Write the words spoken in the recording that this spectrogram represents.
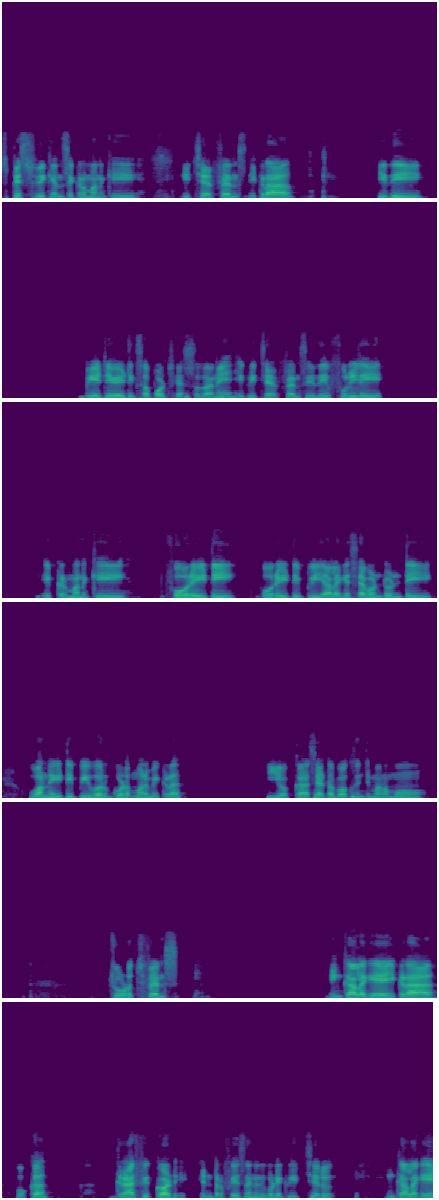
స్పెసిఫికెన్స్ ఇక్కడ మనకి ఇచ్చారు ఫ్రెండ్స్ ఇక్కడ ఇది వేటి వేటికి సపోర్ట్ చేస్తుందని ఇక్కడ ఇచ్చారు ఫ్రెండ్స్ ఇది ఫుల్లీ ఇక్కడ మనకి four eighty four eighty P అలాగే seven twenty one eighty P వరకు కూడా మనం ఇక్కడ ఈ యొక్క సెటప్ బాక్స్ నుంచి మనము చూడొచ్చు ఫ్రెండ్స్. ఇంకా అలాగే ఇక్కడ ఒక గ్రాఫిక్ కార్డ్ ఇంటర్ఫేస్ అనేది కూడా ఇక్కడ ఇచ్చారు. ఇంకా అలాగే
